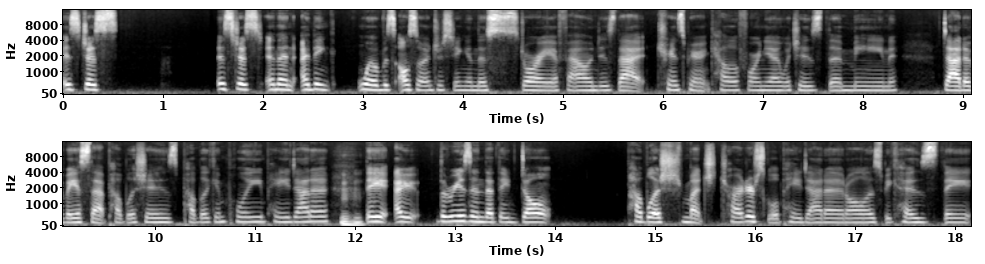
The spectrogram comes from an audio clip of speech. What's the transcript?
it's just it's just and then I think what was also interesting in this story I found is that Transparent California, which is the main database that publishes public employee pay data, mm-hmm. they I the reason that they don't publish much charter school pay data at all is because they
